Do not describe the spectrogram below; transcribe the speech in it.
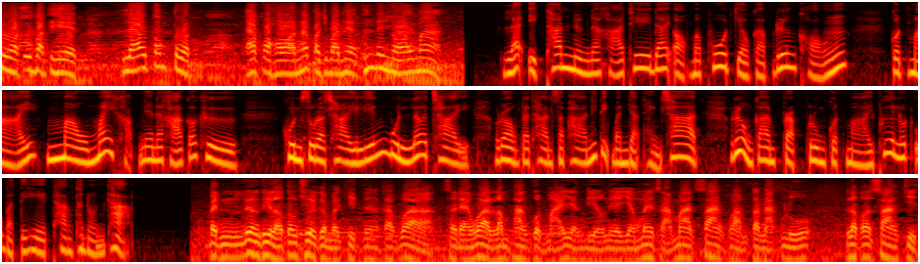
ตรวจอุบัติเหตุ แล้วต้องตรวจแอลกอฮอล์ณปัจจุบันเนี่ยถึงได้น้อยมาก และอีกท่านหนึ่งนะคะที่ได้ออกมาพูดเกี่ยวกับเรื่องของกฎหมายเมาไม่ขับเนี่ยนะคะก็คือ คุณสุรชัยเลี้ยงบุญเลิศชัย รองประธานสภานิติบัญญัติแห่งชาติ เรื่องของการปรับปรุงกฎหมายเพื่อลดอุบัติเหตุทางถนนค่ะ เป็นเรื่องที่เราต้องช่วยกันมาคิดนะครับว่าแสดงว่าลำพังกฎหมายอย่างเดียวเนี่ยยังไม่สามารถสร้างความตระหนักรู้ แล้วก็สร้างจิต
